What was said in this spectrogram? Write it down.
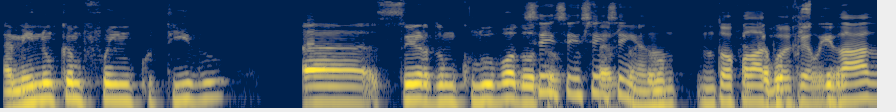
A mim nunca me foi incutido ser de um clube ou de outro. Sim, sim, sim, sim. Eu Então, não não estou a falar da tua realidade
